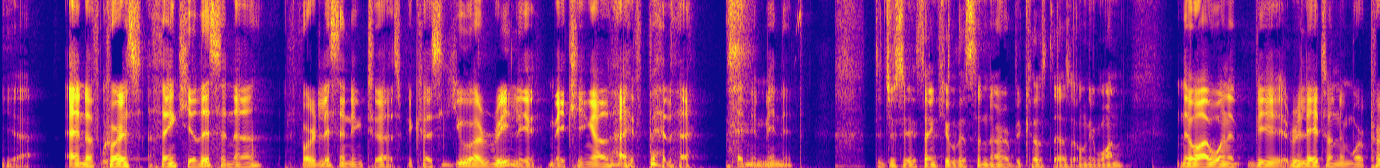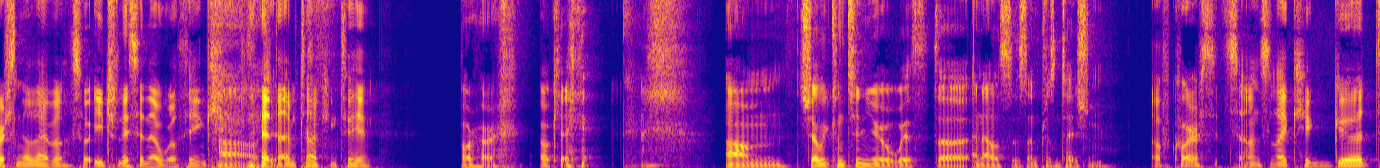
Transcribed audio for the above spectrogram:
yeah And of course, thank you listener for listening to us because you are really making our life better any minute. did you say thank you listener because there's only one No, I want to be relate on a more personal level, so each listener will think Ah, that. I'm talking to him. or her okay um shall we continue with the analysis and presentation Of course, it sounds like a good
